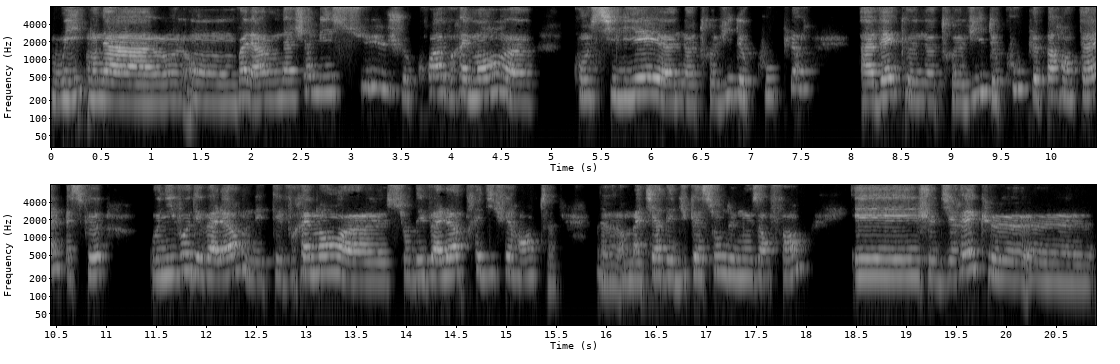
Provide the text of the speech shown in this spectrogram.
Oui, on a, on, voilà, on n'a jamais su, je crois, vraiment euh, concilier euh, notre vie de couple avec notre vie de couple parental parce que au niveau des valeurs, on était vraiment euh, sur des valeurs très différentes en matière d'éducation de nos enfants. Et je dirais que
